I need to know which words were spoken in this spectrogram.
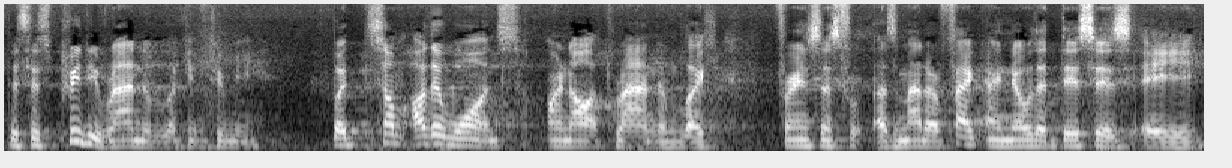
This is pretty random looking to me. But some other ones are not random. Like, for instance, for, as a matter of fact, I know that this is a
